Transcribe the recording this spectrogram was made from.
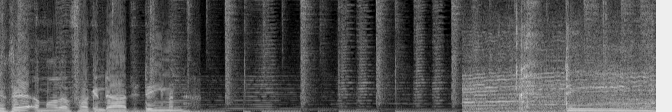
Is that a motherfucking Dodge Demon? Demon.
